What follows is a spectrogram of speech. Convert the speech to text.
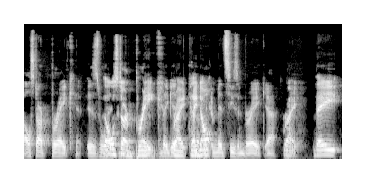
the All Star break is the All Star break. They get right. They don't like a mid season break. Yeah. Right. They.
